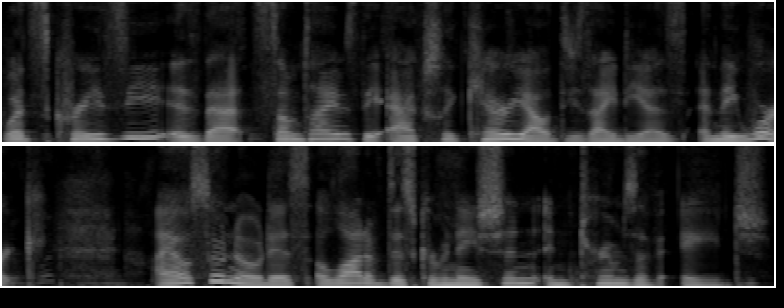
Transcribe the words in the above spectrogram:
What's crazy is that sometimes they actually carry out these ideas and they work. I also notice a lot of discrimination in terms of age.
